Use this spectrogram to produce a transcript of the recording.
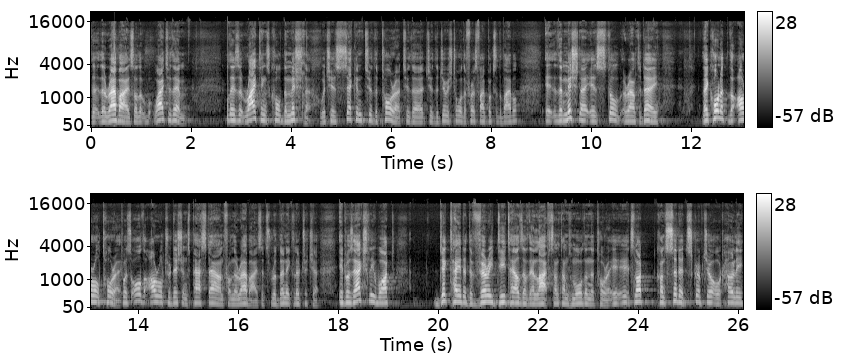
the, the rabbis or the, why to them? Well, there's a writings called the Mishnah, which is second to the Torah, to the, to the Jewish Torah, the first five books of the Bible the Mishnah is still around today. They call it the oral Torah. It was all the oral traditions passed down from the rabbis. It's rabbinic literature. It was actually what dictated the very details of their life, sometimes more than the Torah. It's not considered scripture or holy,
